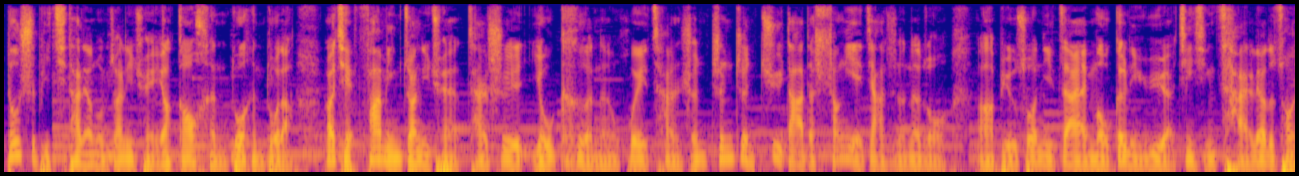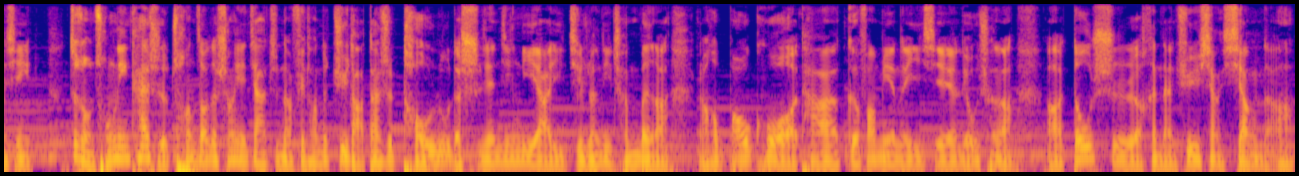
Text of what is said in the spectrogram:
都是比其他两种专利权要高很多很多的。而且发明专利权才是有可能会产生真正巨大的商业价值的那种啊，比如说你在某个领域进行材料。的创新，这种从零开始创造的商业价值呢，非常的巨大，但是投入的时间精力啊，以及人力成本啊，然后包括它各方面的一些流程啊，啊，都是很难去想象的啊。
